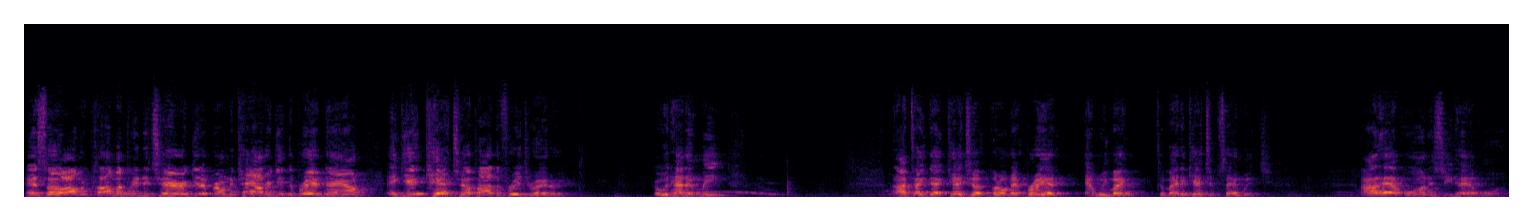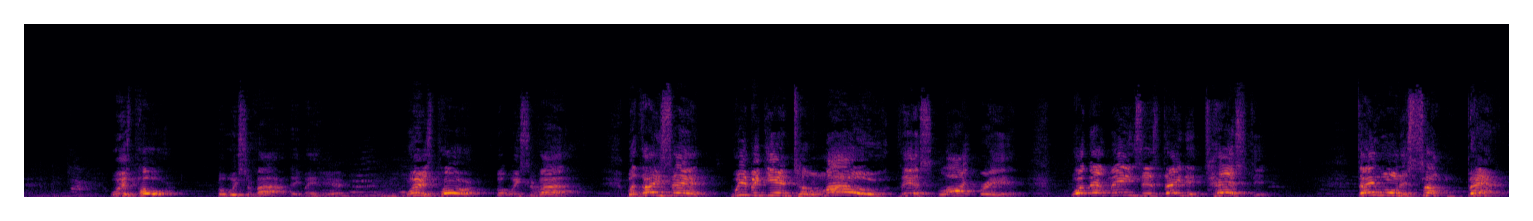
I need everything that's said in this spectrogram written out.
And so I would climb up in the chair, get up on the counter, get the bread down, and get ketchup out of the refrigerator. I wouldn't have no meat. I'd take that ketchup, put on that bread, and we make tomato ketchup sandwich. I'd have one, and she'd have one. We was poor, but we survived, amen. We was poor, but we survived. But they said, we begin to loathe this light bread. What that means is they detested. They wanted something better.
